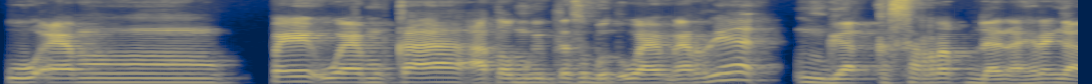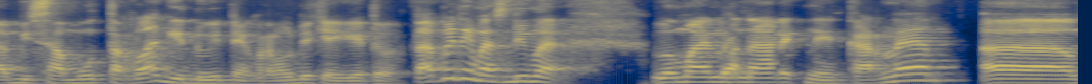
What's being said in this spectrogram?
UMP, UMK atau mungkin tersebut UMR-nya nggak keserap dan akhirnya nggak bisa muter lagi duitnya kurang lebih kayak gitu. Tapi nih Mas Bima lumayan Ya. menarik nih karena em,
